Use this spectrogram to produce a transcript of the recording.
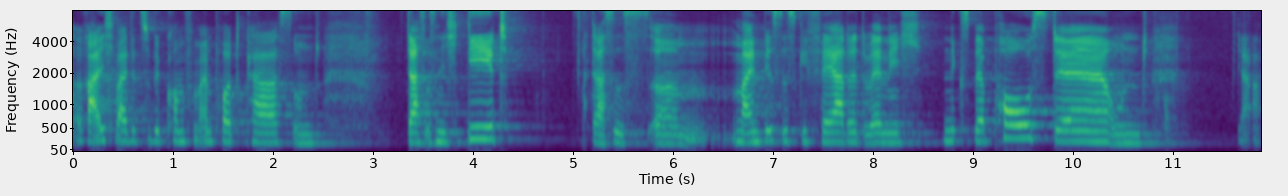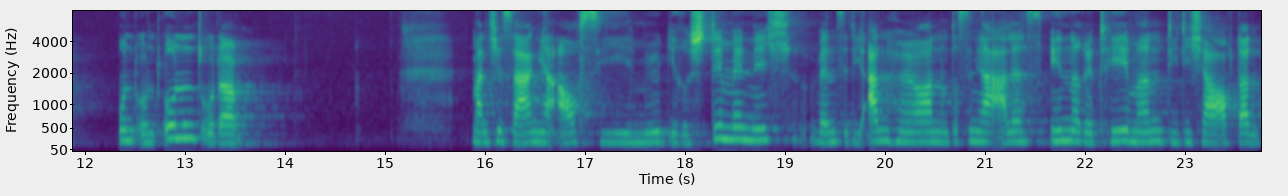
Reichweite zu bekommen für meinen Podcast und dass es nicht geht, dass es ähm, mein Business gefährdet, wenn ich nichts mehr poste und ja, und, und, und. Oder manche sagen ja auch, sie mögen ihre Stimme nicht, wenn sie die anhören. Und das sind ja alles innere Themen, die dich ja auch dann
